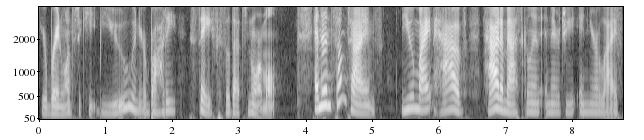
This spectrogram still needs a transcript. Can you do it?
Your brain wants to keep you and your body safe. So that's normal. And then sometimes you might have had a masculine energy in your life,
